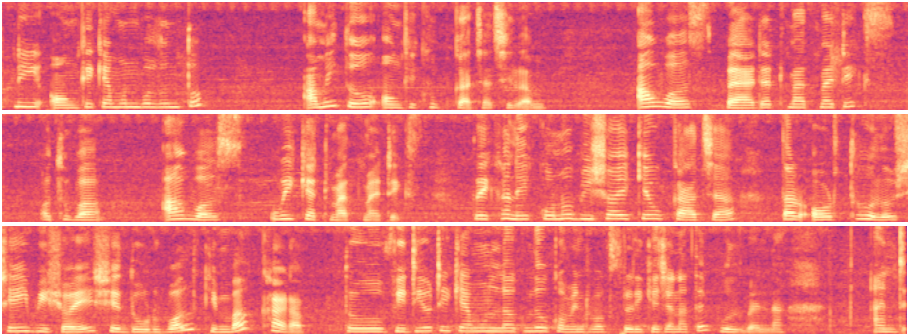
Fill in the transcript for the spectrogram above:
আপনি অঙ্কে কেমন বলুন তো? আমি তো অঙ্কে খুব কাঁচা ছিলাম। I was bad at mathematics অথবা I was weak at mathematics তো এখানে কোনো বিষয়ে কেউ কাঁচা, তার অর্থ হলো সেই বিষয়ে সে দুর্বল কিংবা খারাপ। তো ভিডিওটি কেমন লাগল কমেন্ট বক্সে লিখে জানাতে ভুলবেন না। And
